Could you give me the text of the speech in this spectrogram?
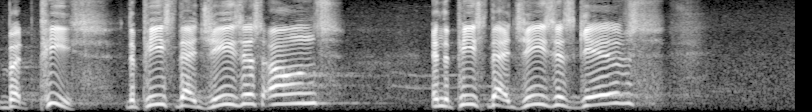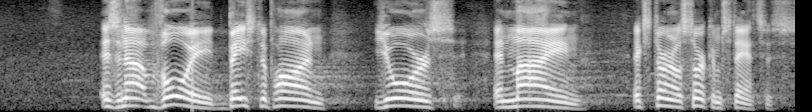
But peace, the peace that Jesus owns and the peace that Jesus gives, is not void based upon yours and mine external circumstances.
